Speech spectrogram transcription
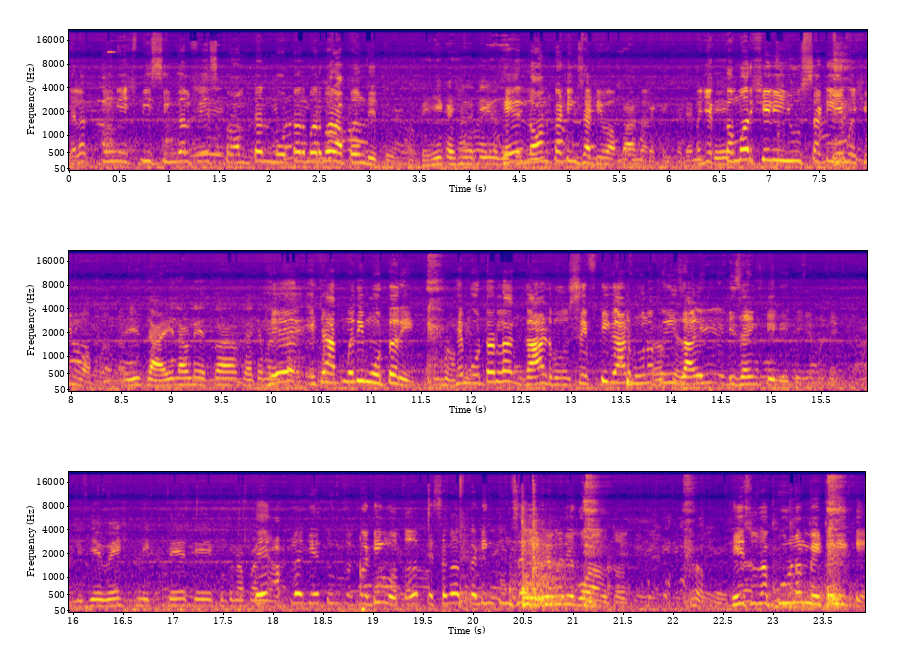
याला तीन H P single phase Crompton motor बरोबर आपण देतो. ओके हे कशासाठी हे? लॉन कटिंगसाठी वापरतात. आणि म्हणजे कमर्शियली यूजसाठी हे मशीन वापरतात. ही जाळी लावली याचा हे? याच्या आतमध्ये मोटर आहे. हे मोटरला गार्ड म्हणून सेफ्टी गार्ड म्हणून आपण ही जाळी डिझाईन केली त्याच्यामध्ये. आणि जे वेस्ट निघते ते कुठून ते आपलं जे तुमचं कटिंग होतं ते सगळं कटिंग तुमचं याच्यामध्ये गोळा होतं. हे सुद्धा पूर्ण मेटलिक आहे.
